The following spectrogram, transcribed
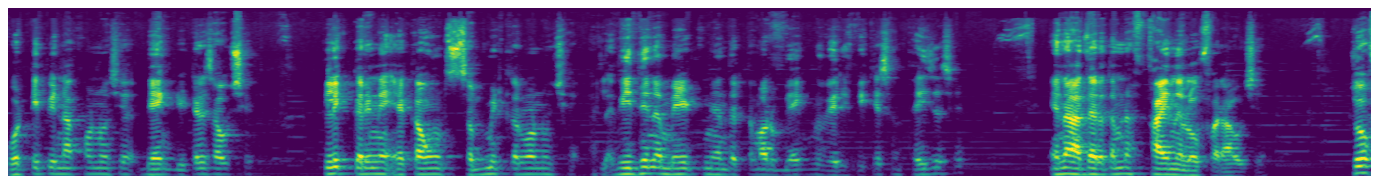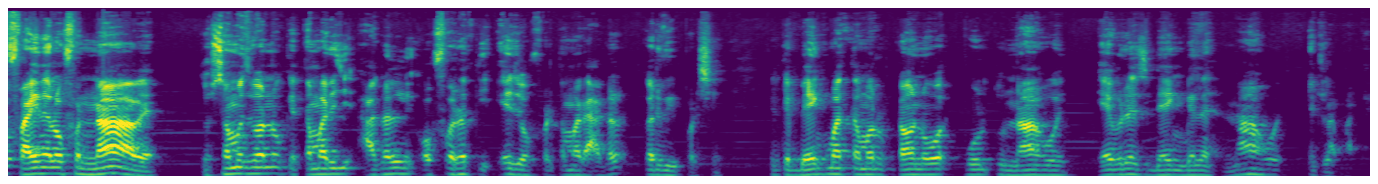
ઓટીપી નાખવાનો છે બેંક ડિટેલ્સ આવશે. ક્લિક કરીને એકાઉન્ટ સબમિટ કરવાનું છે. એટલે વિધિન અ મિનિટની અંદર તમારું બેંકનું વેરિફિકેશન થઈ જશે. એના આધારે તમને ફાઇનલ ઓફર આવશે. જો ફાઇનલ ઓફર ના આવે તો સમજવાનું કે તમારી જે આગળની ઓફર હતી એ જ ઓફર તમારે આગળ કરવી પડશે. કેમ કે બેંકમાં તમારું ટર્ન ઓવર પૂરતું ના હોય એવરેજ બેંક બેલેન્સ ના હોય એટલા માટે.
